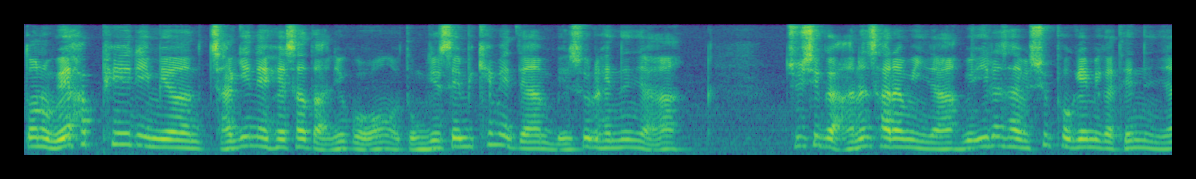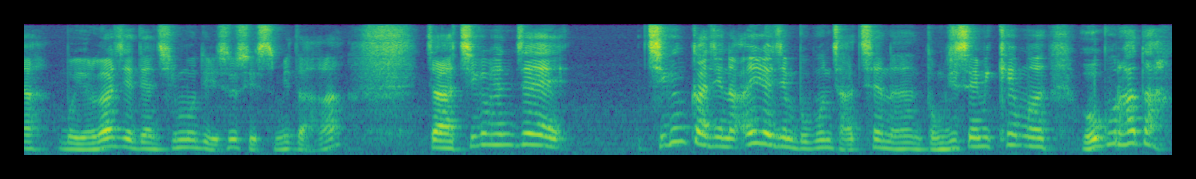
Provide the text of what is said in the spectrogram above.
또는 왜 하필이면 자기네 회사도 아니고 동진 세미캠에 대한 매수를 했느냐, 주식을 아는 사람이냐 왜 이런 사람이 슈퍼개미가 됐느냐 뭐 여러가지에 대한 질문들이 있을 수 있습니다. 자 지금 현재 지금까지는 알려진 부분 자체는 동지세미캠은 억울하다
